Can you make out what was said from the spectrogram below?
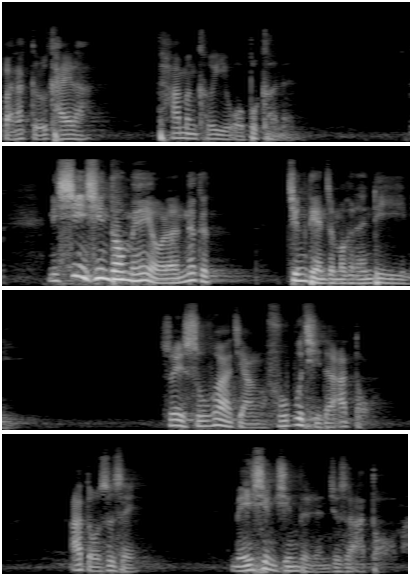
把它隔开了。他们可以，我不可能。你信心都没有了，那个经典怎么可能利益你？所以俗话讲，扶不起的阿斗。阿斗是谁？没信心的人就是阿斗嘛。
